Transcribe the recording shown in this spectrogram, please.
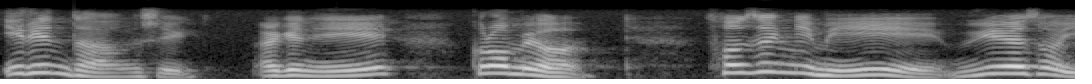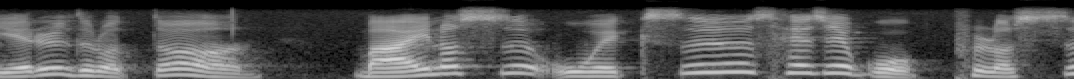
1인 다항식. 알겠니? 그러면 선생님이 위에서 예를 들었던 마이너스 5x 세제곱 플러스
